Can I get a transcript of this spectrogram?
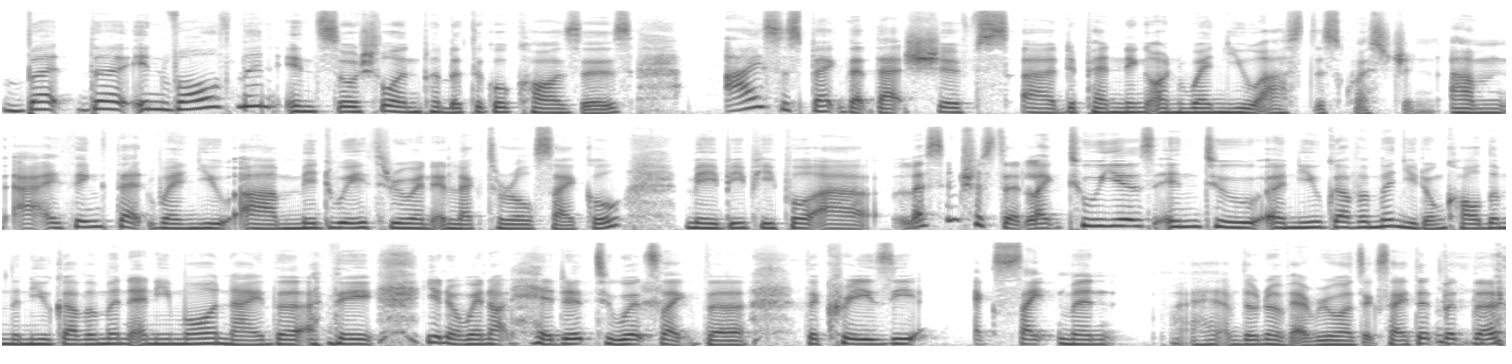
But the involvement in social and political causes, I suspect that that shifts uh, depending on when you ask this question. Um, I think that when you are midway through an electoral cycle, maybe people are less interested. Like two years into a new government, you don't call them the new government anymore. Neither are they, you know, we're not headed towards like the the crazy excitement I don't know if everyone's excited, but the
